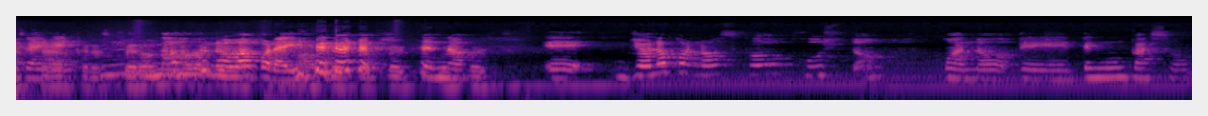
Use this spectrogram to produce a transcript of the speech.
ok, pero no, no, va por ahí. Ah, no. Eh, yo lo conozco justo cuando eh, tengo un caso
